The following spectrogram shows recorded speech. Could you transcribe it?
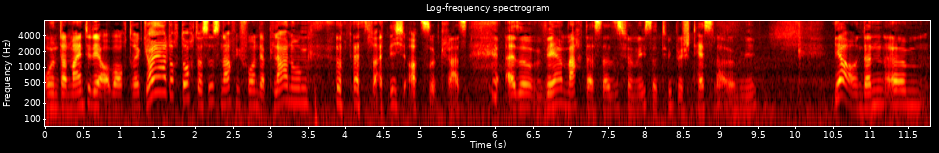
Und dann meinte der aber auch direkt, ja, ja, doch, doch, das ist nach wie vor in der Planung. Und das fand ich auch so krass. Also, wer macht das? Das ist für mich so typisch Tesla irgendwie. Ja, und dann ähm,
